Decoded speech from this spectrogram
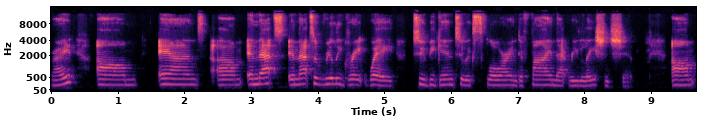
right? Um, and um, and that's and that's a really great way to begin to explore and define that relationship. Um,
